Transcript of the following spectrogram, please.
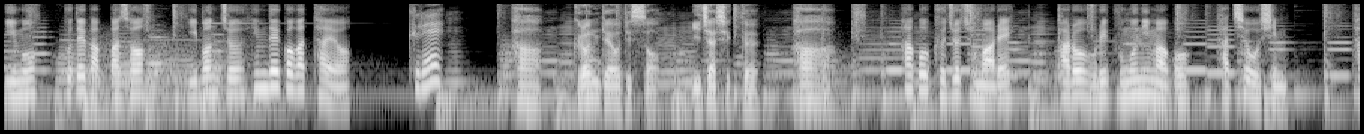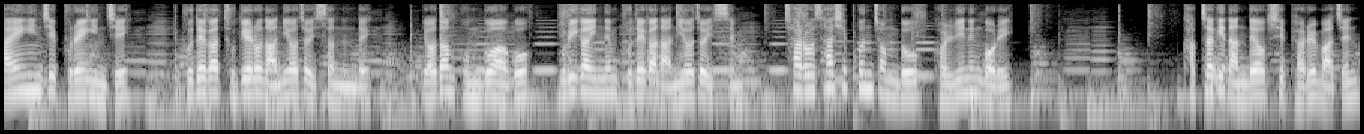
이무 부대 바빠서 이번 주 힘들 것 같아요. 그래, 하 그런 게 어딨어 이 자식들 하하 하고 그 주 주말에 바로 우리 부모님하고 같이 오심. 다행인지 불행인지 부대가 두 개로 나뉘어져 있었는데 여단 본부하고 우리가 있는 부대가 나뉘어져 있음. 차로 40분 정도 걸리는 거리. 갑자기 난데없이 별을 맞은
